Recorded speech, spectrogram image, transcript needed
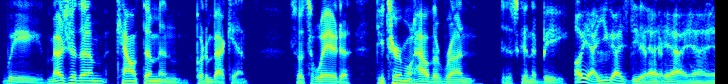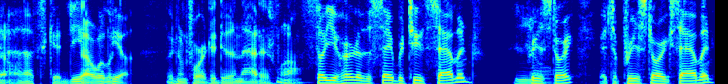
We measure them, count them, and put them back in. So it's a way to determine how the run is going to be. Oh, yeah. You guys do that. Yeah, yeah, yeah. That's a good deal. So we're look- deal. looking forward to doing that as well. So you heard of the saber-toothed salmon? Prehistoric? It's a prehistoric salmon.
